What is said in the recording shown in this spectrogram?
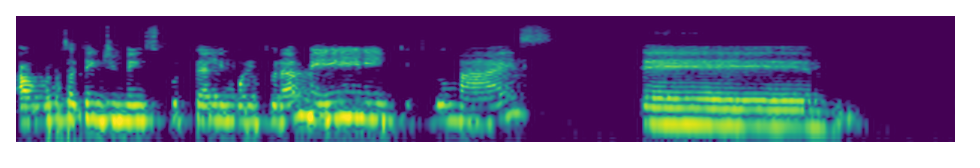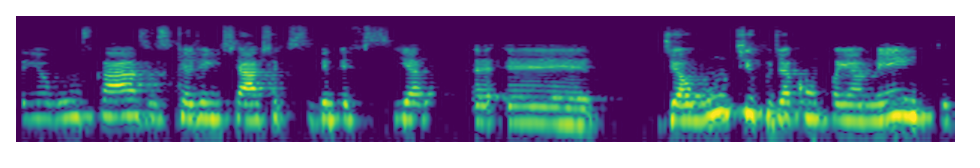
alguns atendimentos por telemonitoramento e tudo mais. É, tem alguns casos que a gente acha que se beneficia é, é, de algum tipo de acompanhamento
